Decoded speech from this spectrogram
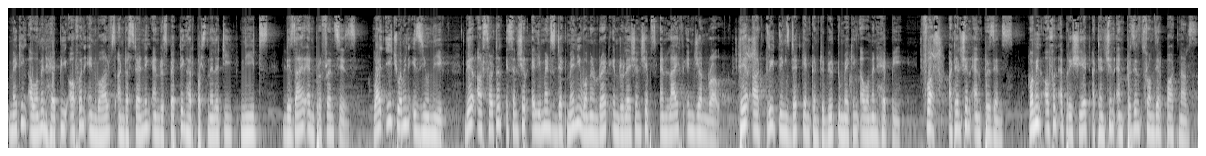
Making a woman happy often involves understanding and respecting her personality, needs, desire and preferences. While each woman is unique, there are certain essential elements that many women rate in relationships and life in general. Here are three things that can contribute to making a woman happy. First, attention and presence. Women often appreciate attention and presence from their partners.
